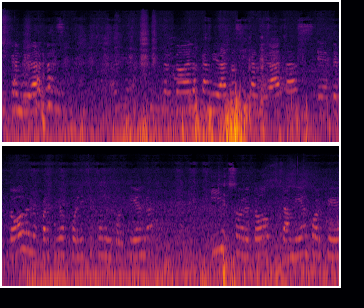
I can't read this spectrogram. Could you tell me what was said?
y candidatas, de todos los candidatos y candidatas, eh, de todos los partidos políticos en contienda y sobre todo también porque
